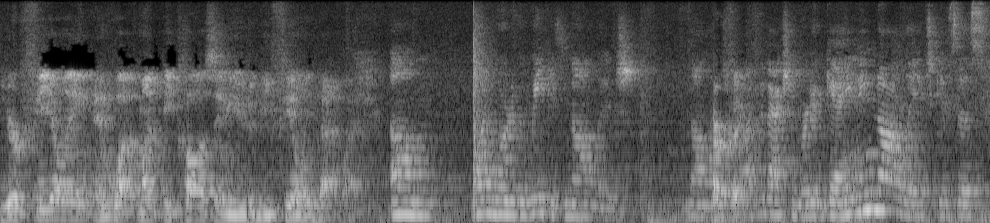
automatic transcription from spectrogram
you're feeling and what might be causing you to be feeling that way. Um, one word of the week is knowledge. Knowledge. Perfect. Positive action. Word of gaining knowledge gives us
